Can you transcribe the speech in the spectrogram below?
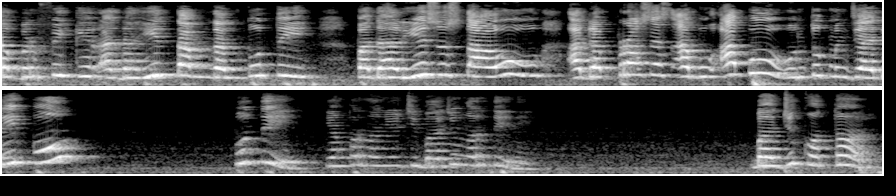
kita berpikir ada hitam dan putih. Padahal Yesus tahu ada proses abu-abu untuk menjadi pu putih. Yang pernah nyuci baju ngerti nih. Baju kotor,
